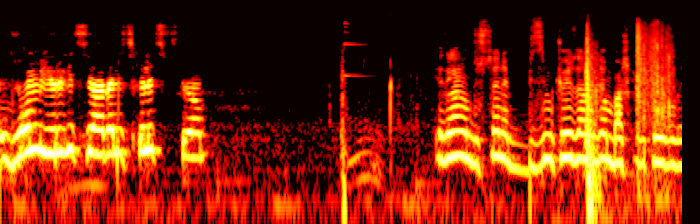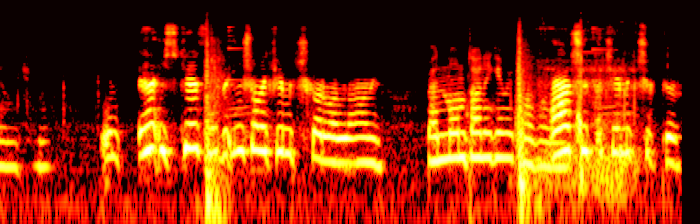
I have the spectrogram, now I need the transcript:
Zombi yürü git ya ben iskelet istiyorum. Ya kanka düşsene bizim köy zannediyorum başka bir köy buluyorum şimdi. Ha, iskelet burada inşallah kemik çıkar vallahi amin. Bende 10 tane kemik var Aa çıktı kemik çıktı.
